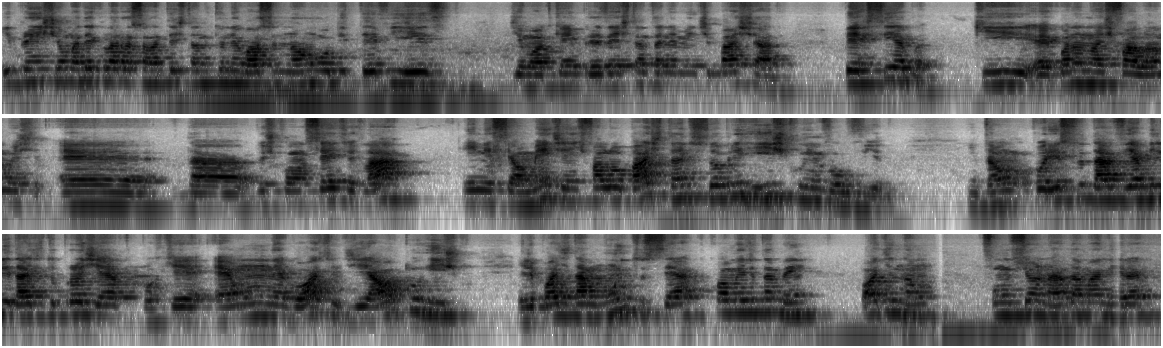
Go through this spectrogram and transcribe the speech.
e preencher uma declaração atestando que o negócio não obteve êxito, de modo que a empresa é instantaneamente baixada. Perceba que é, quando nós falamos é, da, dos conceitos lá, inicialmente, a gente falou bastante sobre risco envolvido. Então, por isso da viabilidade do projeto, porque é um negócio de alto risco. Ele pode dar muito certo, como ele também pode não funcionar da maneira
